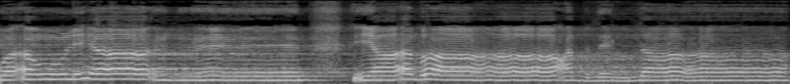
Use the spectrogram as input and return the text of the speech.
وأوليائهم. يا أبا عبد الله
